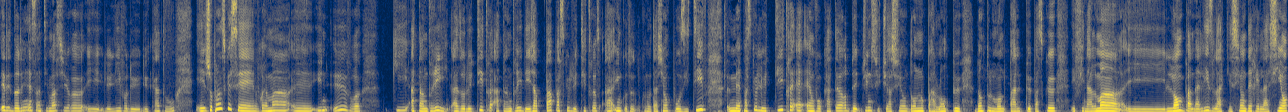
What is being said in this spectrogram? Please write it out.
et de donner un sentiment sur euh, le livre de, de Katou. Et je pense que c'est vraiment euh, une œuvre qui attendrit, also le titre attendrit déjà pas parce que le titre a une connotation positive, mais parce que le titre est invocateur d'une situation dont nous parlons peu, dont tout le monde parle peu, parce que et finalement l'homme banalise la question des relations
